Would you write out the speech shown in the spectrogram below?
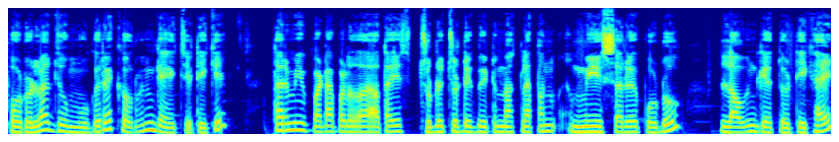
फोटोला झूम वगैरे करून घ्यायचे ठीक आहे? तर मी पटापट आता हे छोटे छोटे बीटमार्कला पण मी सर्व फोटो लावून घेतो ठीक आहे?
